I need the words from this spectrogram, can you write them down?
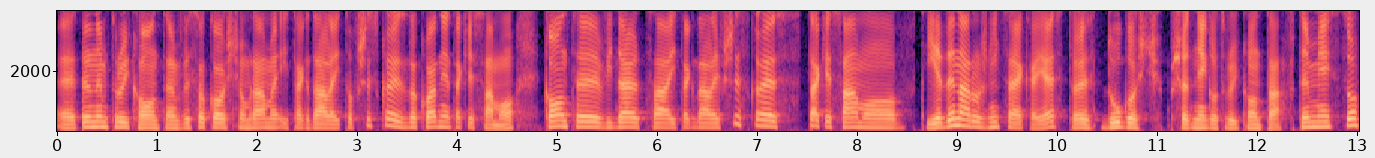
E, tylnym trójkątem, wysokością ramy i tak dalej. To wszystko jest dokładnie takie samo. Kąty, widelca i tak dalej, wszystko jest takie samo. Jedyna różnica jaka jest, to jest długość przedniego trójkąta w tym miejscu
